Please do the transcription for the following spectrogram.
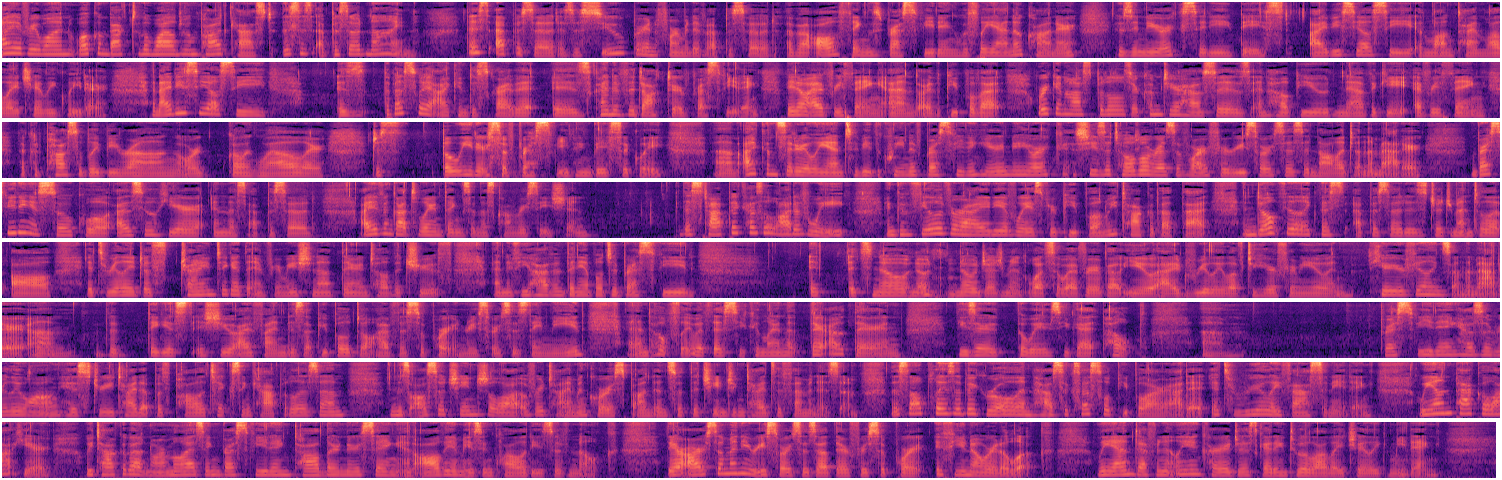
Hi, everyone. Welcome back to the Wild Womb Podcast. This is episode nine. This episode is a super informative episode about all things breastfeeding with Leanne O'Connor, who's a New York City based IBCLC and longtime La Leche League leader. An IBCLC is the best way I can describe it is kind of the doctor of breastfeeding. They know everything and are the people that work in hospitals or come to your houses and help you navigate everything that could possibly be wrong or going well or just the leaders of breastfeeding, basically. Um, I consider Leanne to be the queen of breastfeeding here in New York. She's a total reservoir for resources and knowledge on the matter. Breastfeeding is so cool, as you'll hear in this episode. I even got to learn things in this conversation. This topic has a lot of weight and can feel a variety of ways for people, and we talk about that. And don't feel like this episode is judgmental at all. It's really just trying to get the information out there and tell the truth. And if you haven't been able to breastfeed, it's no no no judgment whatsoever about you. I'd really love to hear from you and hear your feelings on the matter. Um, the biggest issue I find is that people don't have the support and resources they need, and hopefully with this you can learn that they're out there and these are the ways you get help. Um, Breastfeeding has a really long history tied up with politics and capitalism and has also changed a lot over time in correspondence with the changing tides of feminism. This all plays a big role in how successful people are at it. It's really fascinating. We unpack a lot here. We talk about normalizing breastfeeding, toddler nursing, and all the amazing qualities of milk. There are so many resources out there for support if you know where to look. Leanne definitely encourages getting to a La Leche League meeting.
